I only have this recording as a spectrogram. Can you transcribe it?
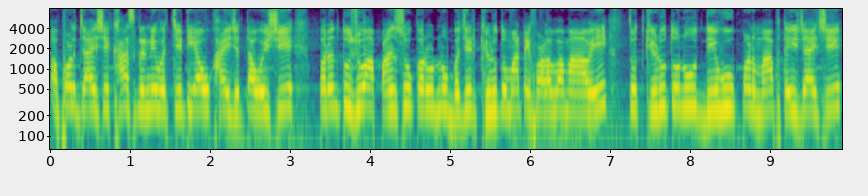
અફળ જાય છે. ખાસ કરીને વચ્ચેટિયાઓ ખાઈ જતા હોય છે. પરંતુ જો આ પાંચસો કરોડનું બજેટ ખેડૂતો માટે ફાળવવામાં આવે, તો ખેડૂતોનું દેવું પણ માફ થઈ જાય છે.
